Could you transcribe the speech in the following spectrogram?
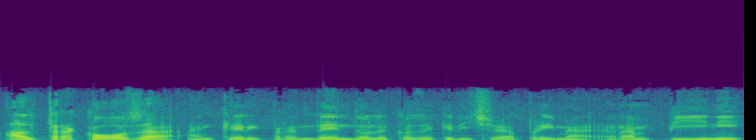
Altra cosa, anche riprendendo le cose che diceva prima Rampini,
